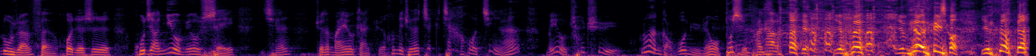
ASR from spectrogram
路转粉，或者是胡讲，你有没有谁以前觉得蛮有感觉，后面觉得这个家伙竟然没有出去乱搞过女人，我不喜欢他了？有没有有没有那种有没有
